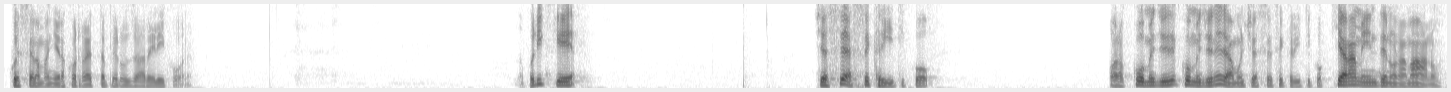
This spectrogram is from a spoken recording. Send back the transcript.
Questa è la maniera corretta per usare le icone. Dopodiché, CSS critico. Ora, come, come generiamo il CSS critico? Chiaramente non a mano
